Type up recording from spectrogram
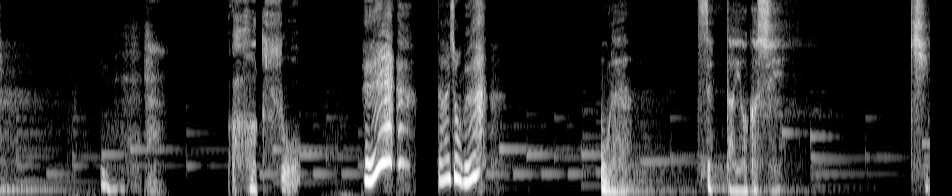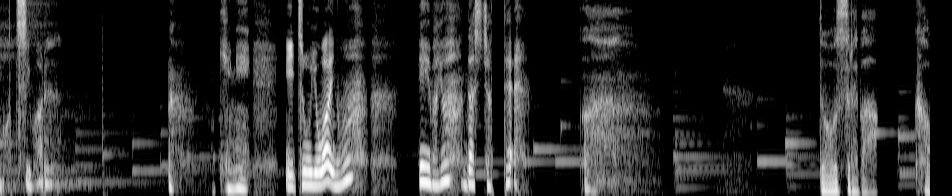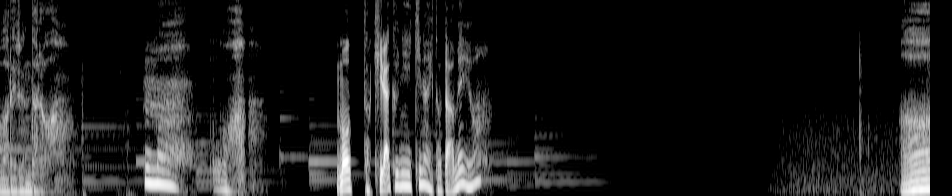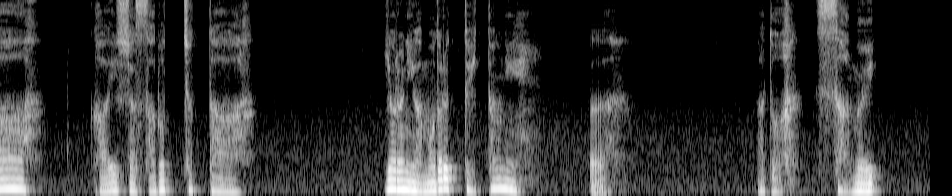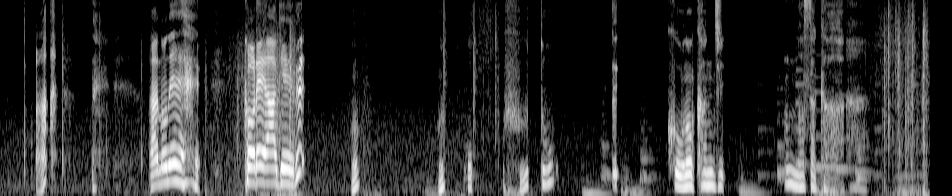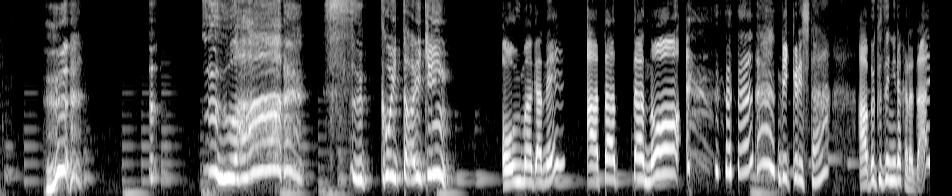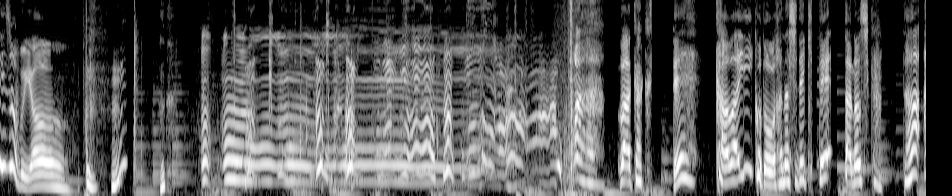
吐きそうえ？ー、大丈夫？俺絶対おかしい。気持ち悪い。君胃腸弱いの？いいわよ出しちゃってどうすれば変われるんだろもううもっと気楽に生きないとダメよ。ああ会社サボっちゃった。夜には戻るって言ったのに。う。んあと寒いあ？あのねこれあげる。んえ？お封筒？え？この感じ。まさか。え？ううわー！すっごい大金。お馬がね当たったの。びっくりした。あぶく銭だから大丈夫よ若くって可愛いことをお話できて楽しかった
